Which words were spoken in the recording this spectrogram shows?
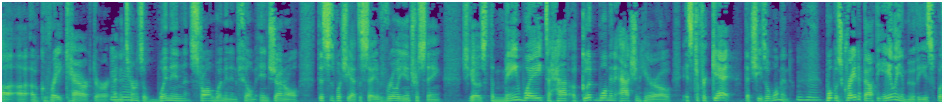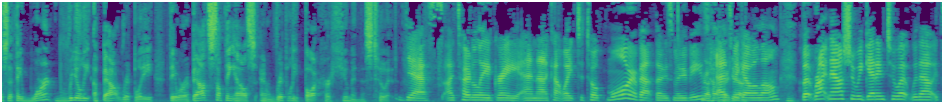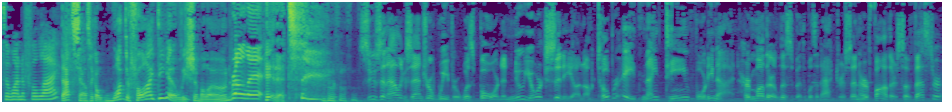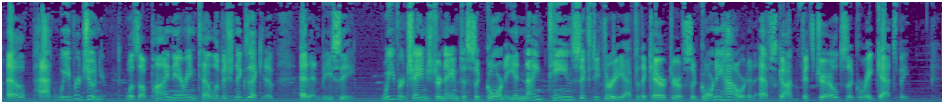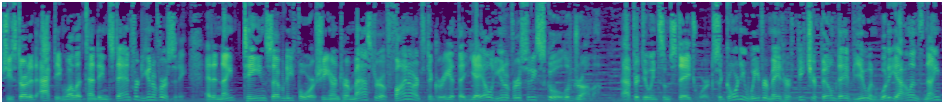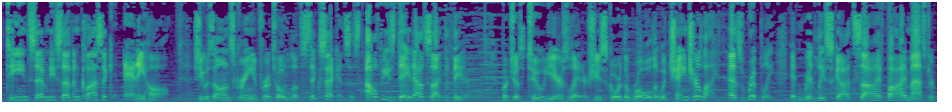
a, a, great character. And in mm-hmm. terms of women, strong women in film in general, this is what she had to say. It was really interesting. She goes, The main way to have a good woman action hero is to forget that she's a woman. Mm-hmm. What was great about the Alien movies was that they weren't really about Ripley, they were about something else, and Ripley brought her humanness to it. Yes, I totally agree, and I can't wait to talk more about those movies as we go along. But right now, should we get into it without "It's a Wonderful Life"? That sounds like a wonderful idea, Alicia Malone. Roll it. Hit it. Susan Alexandra Weaver was born in New York City on October 8, 1949. Her mother, Elizabeth, was an actress, and her father, Sylvester L. Pat Weaver Jr., was a pioneering television executive at NBC. Weaver changed her name to Sigourney in 1963 after the character of Sigourney Howard in F. Scott Fitzgerald's The Great Gatsby. She started acting while attending Stanford University, and in 1974 she earned her Master of Fine Arts degree at the Yale University School of Drama. After doing some stage work, Sigourney Weaver made her feature film debut in Woody Allen's 1977 classic Annie Hall. She was on screen for a total of six seconds as Alvy's date outside the theater. But just two years later, she scored the role that would change her life as Ripley in Ridley Scott's sci fi masterpiece.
